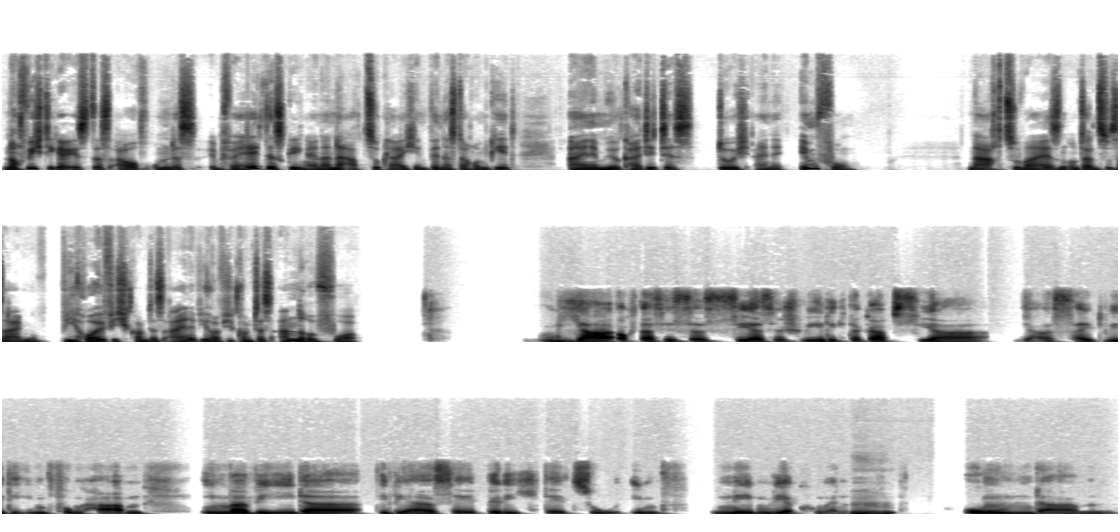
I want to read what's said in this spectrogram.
Noch wichtiger ist das auch, um das im Verhältnis gegeneinander abzugleichen, wenn es darum geht, eine Myokarditis durch eine Impfung nachzuweisen und dann zu sagen, wie häufig kommt das eine, wie häufig kommt das andere vor. Ja, auch das ist äh, sehr, sehr schwierig. Da gab es ja, ja, seit wir die Impfung haben, immer wieder diverse Berichte zu Impfnebenwirkungen. Mhm. Und ähm,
